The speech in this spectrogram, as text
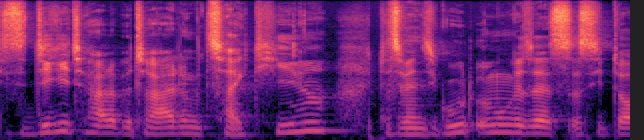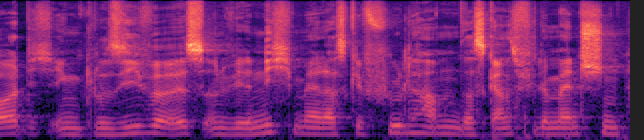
diese digitale Beteiligung zeigt hier, dass wenn sie gut umgesetzt ist, sie deutlich inklusiver ist und wir nicht mehr das Gefühl haben, dass ganz viele Menschen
